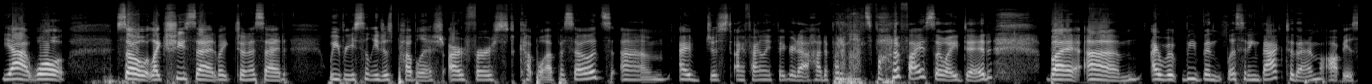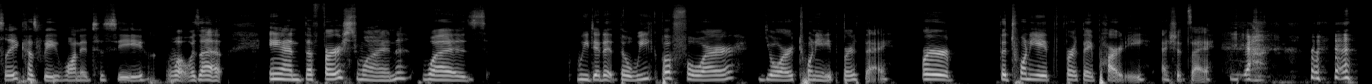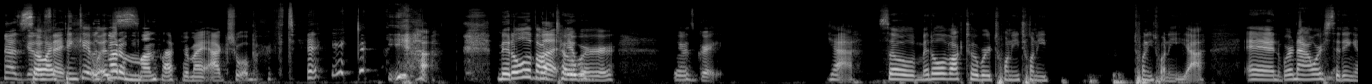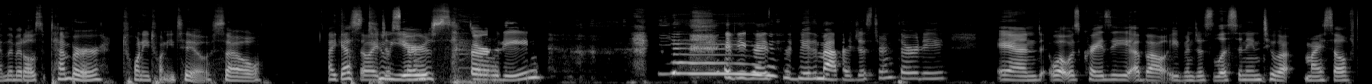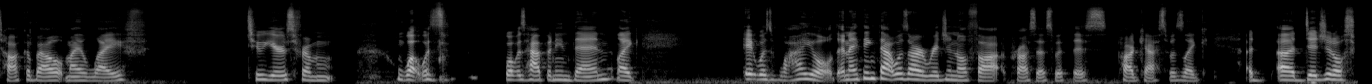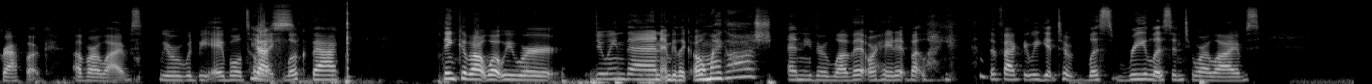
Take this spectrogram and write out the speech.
Yeah. Well, so like she said, like Jenna said, we recently just published our first couple episodes. Um, I just I finally figured out how to put them on Spotify, so I did. But um, I w- we've been listening back to them obviously because we wanted to see what was up. And the first one was we did it the week before your 28th birthday or the 28th birthday party, I should say. Yeah. I was So gonna I think it it was about a month after my actual birthday. Yeah. Middle of But it was- October. it was great. Yeah. So middle of October 2020 2020, yeah. And we're now we're sitting in the middle of September 2022. So I guess So I 2 just years. 30. Yay! if you guys could do the math, I just turned 30. And what was crazy about even just listening to uh, myself talk about my life 2 years from what was what was happening then, like it was wild. And I think that was our original thought process with this podcast was like a, a digital scrapbook of our lives. We were, would be able to Yes. like look back, think about what we were doing then and be like, oh my gosh, and either love it or hate it. But like the fact that we get to list, re listen to our lives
